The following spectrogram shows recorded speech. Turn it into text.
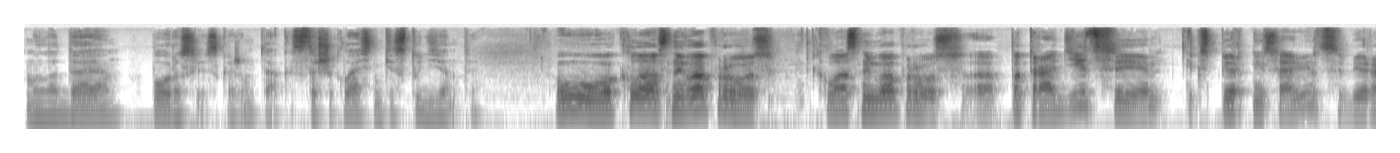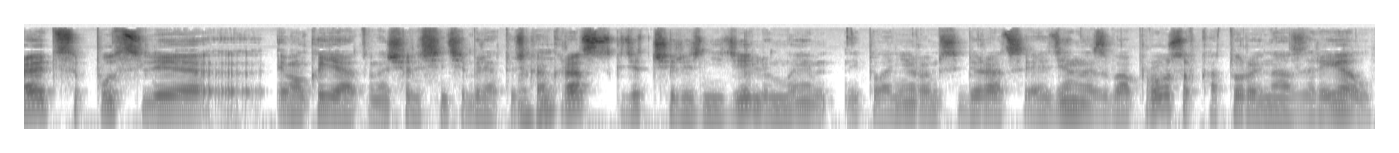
молодая поросль, скажем так, старшеклассники, студенты? О, классный вопрос. Классный вопрос. Э, по традиции экспертный совет собирается после э, МЛКЯ в начале сентября. То есть угу. как раз где-то через неделю мы и планируем собираться. И один из вопросов, который назрел,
